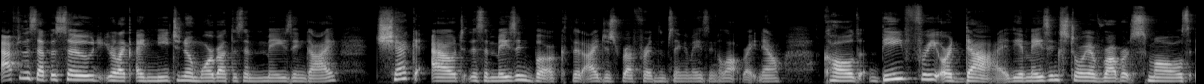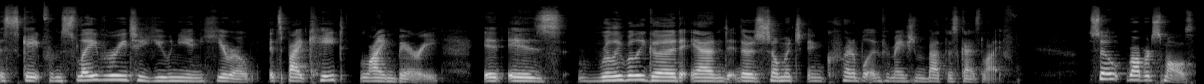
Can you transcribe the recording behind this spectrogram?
after this episode you're like, I need to know more about this amazing guy, check out this amazing book that I just referenced. I'm saying amazing a lot right now called Be Free or Die The Amazing Story of Robert Small's Escape from Slavery to Union Hero. It's by Cate Lineberry. It is really, really good, and there's so much incredible information about this guy's life. So, Robert Smalls.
